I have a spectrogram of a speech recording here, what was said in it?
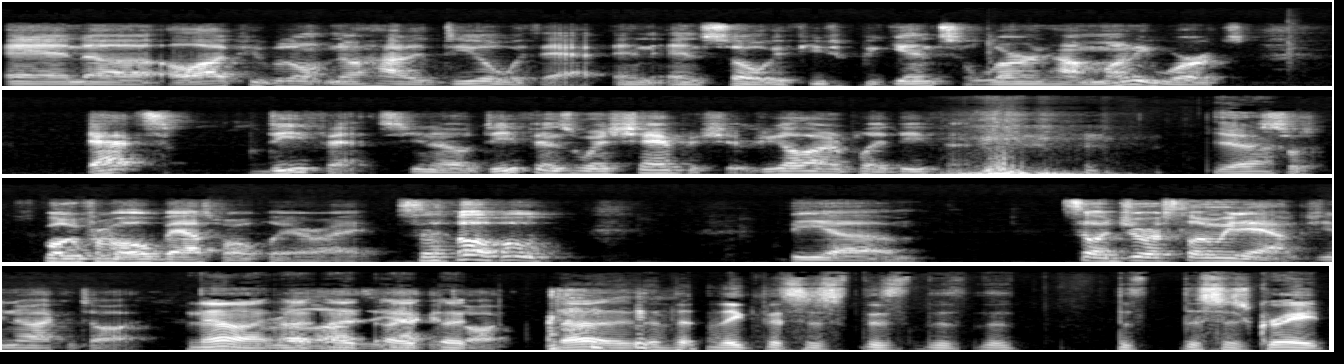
And uh, a lot of people don't know how to deal with that. And and so if you begin to learn how money works, that's defense. You know, defense wins championships. You got to learn to play defense. yeah. So spoken from an old basketball player, right? So the um, so George, slow me down because you know I can talk. No, I, I, I, I, can talk. I think this is this, this, this this, is great.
